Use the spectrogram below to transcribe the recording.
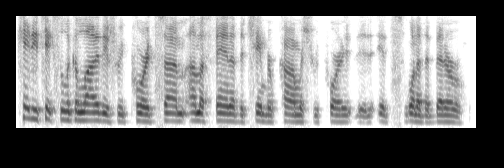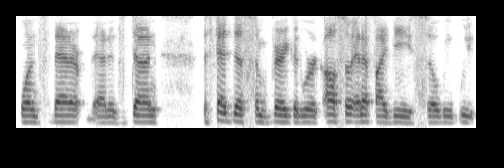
Katie takes a look at a lot of these reports. Um, I'm a fan of the Chamber of Commerce report. It, it, it's one of the better ones that are that is done. The Fed does some very good work. Also NFIB. So we, we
